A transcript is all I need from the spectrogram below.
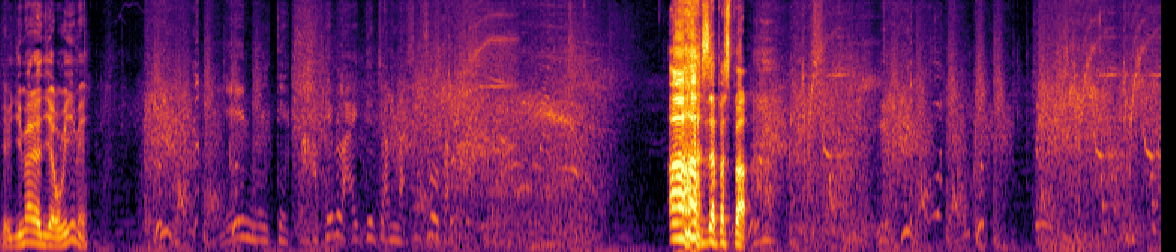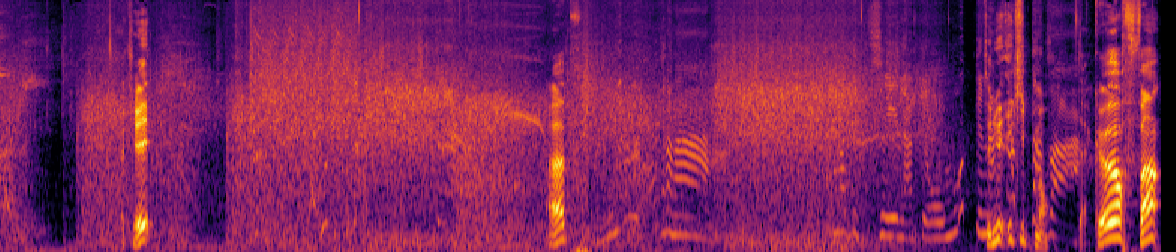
Il a eu du mal à dire oui, mais... Ah, ça passe pas Ok. Hop. Tenue équipement. D'accord, fin.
